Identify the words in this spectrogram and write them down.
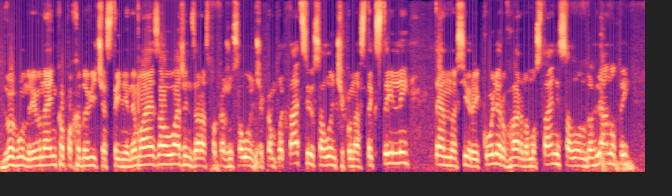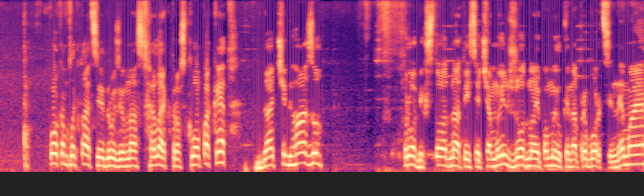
двигун рівненько, по ходовій частині немає зауважень. Зараз покажу салончик комплектацію. Салончик у нас текстильний, темно-сірий колір в гарному стані, салон доглянутий. По комплектації, друзі, в нас електросклопакет, датчик газу. Пробіг 101 тисяча миль, жодної помилки на приборці немає.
